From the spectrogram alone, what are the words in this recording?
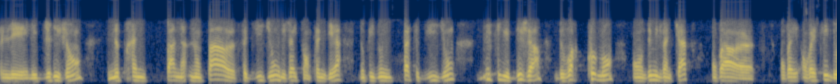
les, les, dirigeants ne prennent pas, n'ont pas euh, cette vision. Déjà, ils sont en pleine guerre, donc ils n'ont pas cette vision d'essayer déjà de voir comment, en 2024, on va, on va, on va essayer de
